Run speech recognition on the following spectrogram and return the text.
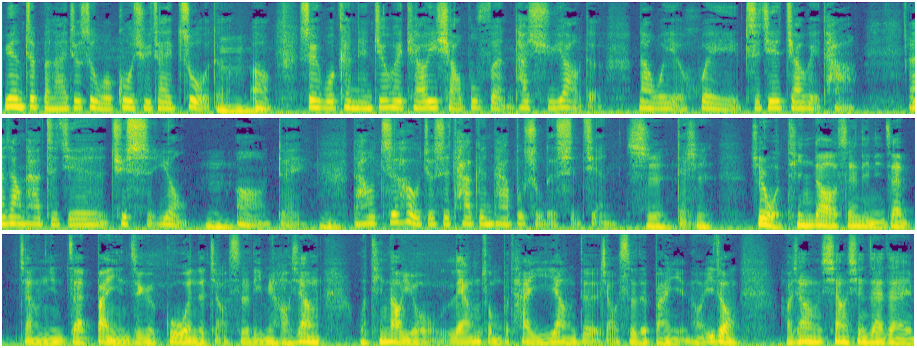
因为这本来就是我过去在做的，嗯，所以我可能就会挑一小部分他需要的，那我也会直接交给他，那让他直接去使用，嗯，哦，对，嗯，然后之后就是他跟他部署的时间，是，对，是，所以我听到 Sandy 你在。讲您在扮演这个顾问的角色里面，好像我听到有两种不太一样的角色的扮演哈，一种好像像现在在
